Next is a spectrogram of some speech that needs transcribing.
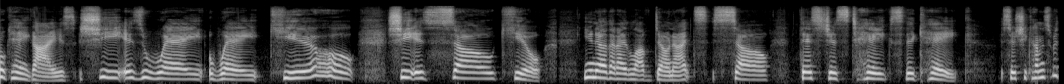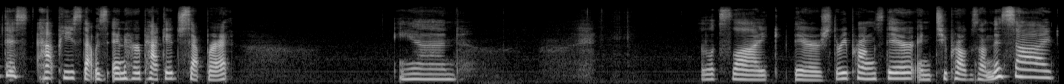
Okay, guys, she is way, way cute. She is so cute. You know that I love donuts, so this just takes the cake. So she comes with this hat piece that was in her package separate. And it looks like there's three prongs there and two prongs on this side.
